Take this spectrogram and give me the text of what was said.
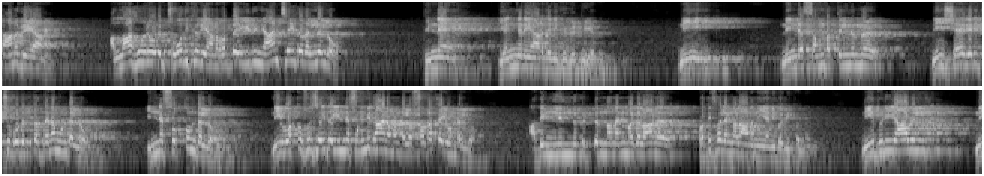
കാണുകയാണ്. അള്ളാഹുവിനോടും ചോദിക്കുകയാണ് റബ്ബെ ഇത് ഞാൻ ചെയ്തതല്ലല്ലോ. പിന്നെ എങ്ങനെയാണ് എനിക്ക് കിട്ടിയത്? നീ നിന്റെ സമ്പത്തിൽ നിന്ന് നീ ശേഖരിച്ചു കൊടുത്ത ധനമുണ്ടല്ലോ ഇന്ന സ്വത്തുണ്ടല്ലോ നീ വഖഫ് ചെയ്ത ഇന്ന സംവിധാനമുണ്ടല്ലോ സ്വതക്കയുണ്ടല്ലോ. അതിൽ നിന്ന് കിട്ടുന്ന നന്മകളാണ് പ്രതിഫലങ്ങളാണ് നീ അനുഭവിക്കുന്നത്. നീ ദുനിയാവിൽ നീ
